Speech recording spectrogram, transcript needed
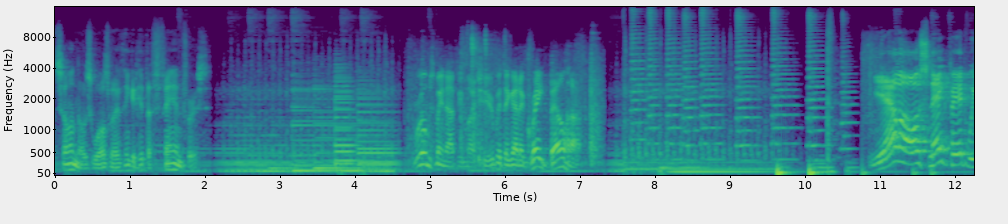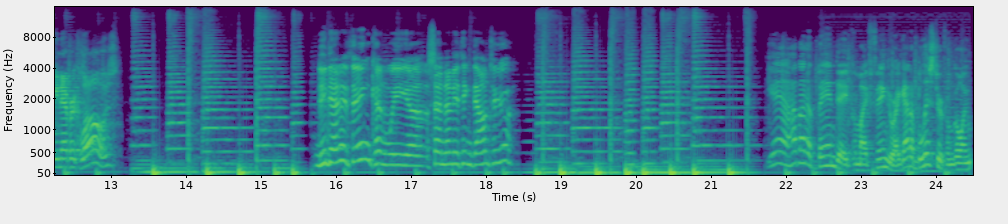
what's on those walls, but I think it hit the fan first. Rooms may not be much here, but they got a great bellhop. Yellow, snake pit, we never close. Need anything? Can we uh, send anything down to you? Yeah, how about a band aid for my finger? I got a blister from going.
